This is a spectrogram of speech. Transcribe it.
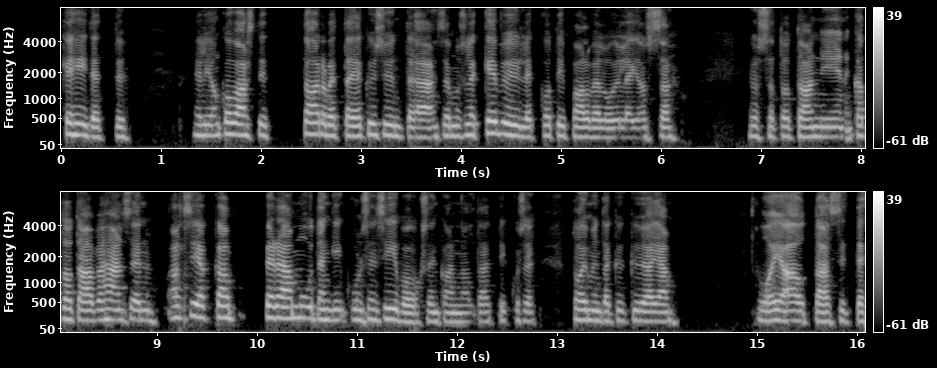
kehitetty. Eli on kovasti tarvetta ja kysyntää semmoisille kevyille kotipalveluille, jossa, jossa tota, niin, katsotaan vähän sen asiakkaan perään muutenkin kuin sen siivouksen kannalta, että pikkusen toimintakykyä ja voi auttaa sitten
